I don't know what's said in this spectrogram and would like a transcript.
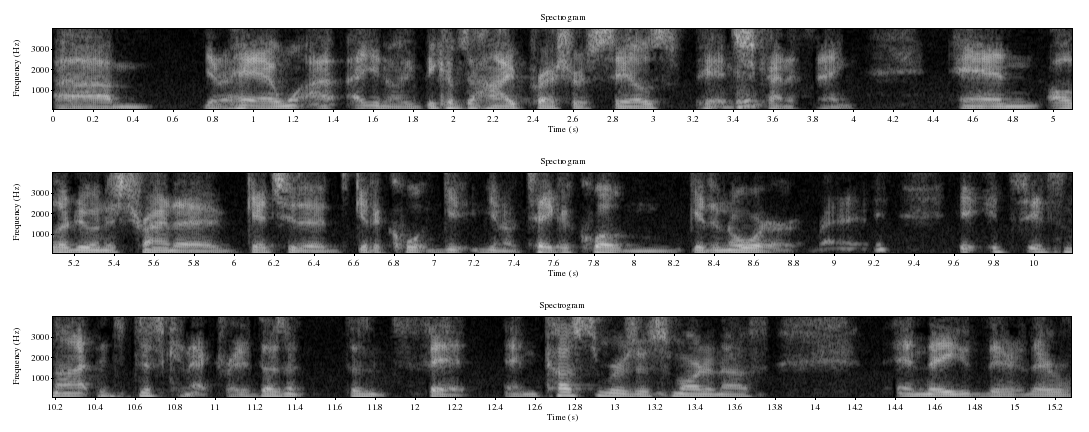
um, you know, hey, I, I, you know, it becomes a high pressure sales pitch mm-hmm. kind of thing and all they're doing is trying to get you to get a quote, get, you know, take a quote and get an order. It, it's it's not it's disconnect, right? It doesn't doesn't fit. And customers are smart enough, and they their their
